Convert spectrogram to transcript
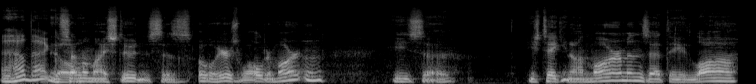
And how'd that go? some of my students says, "Oh, here's Walter Martin. He's uh, he's taking on Mormons at the law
